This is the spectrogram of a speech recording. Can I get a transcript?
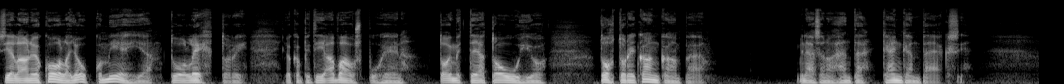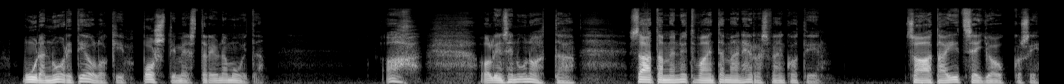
Siellä on jo koolla joukko miehiä, tuo lehtori, joka piti avauspuheen, toimittaja Touhio, tohtori Kankaanpää. Minä sanoin häntä känkänpääksi. Muudan nuori teologi, postimestari ja muita. Ah, olin sen unohtaa. Saatamme nyt vain tämän herrasväen kotiin. Saata itse joukkosi,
